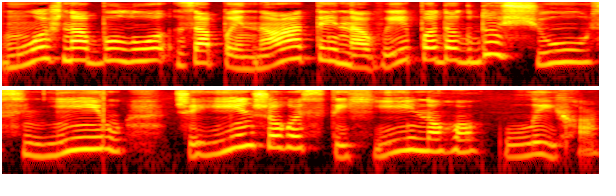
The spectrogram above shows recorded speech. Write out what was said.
можна було запинати на випадок дощу, снігу чи іншого стихійного лиха.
